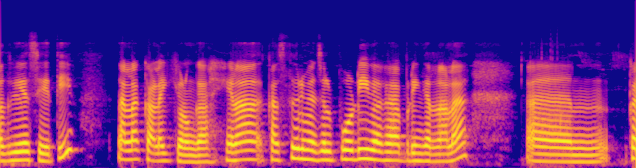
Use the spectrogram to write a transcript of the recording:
அதுலேயே சேர்த்தி நல்லா கலக்கணுங்க. ஏன்னா கஸ்தூரி மஞ்சள் பொடி வகை அப்படிங்கிறனால க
